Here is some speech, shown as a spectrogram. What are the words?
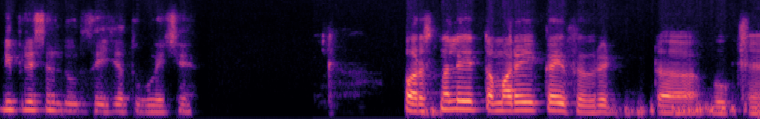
ડિપ્રેશન દૂર થઈ જતું હોય છે. પર્સનલી તમારી કઈ ફેવરિટ બુક છે?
